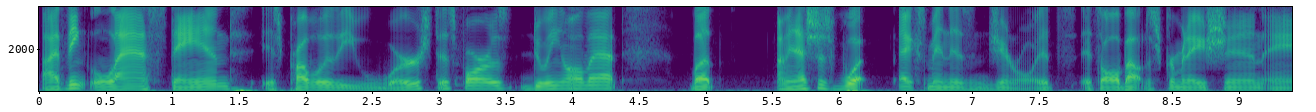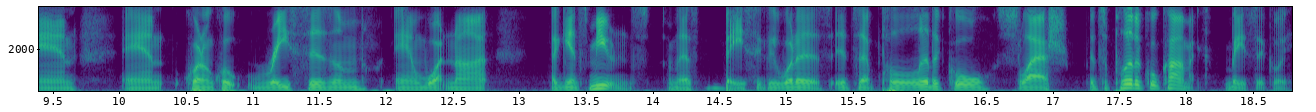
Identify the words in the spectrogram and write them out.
I think Last Stand is probably the worst as far as doing all that, but I mean that's just what X-Men is in general. It's it's all about discrimination and and quote unquote racism and whatnot against mutants. I mean, that's basically what it is. It's a political slash it's a political comic basically.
